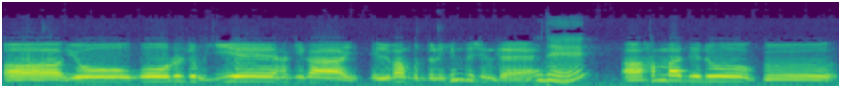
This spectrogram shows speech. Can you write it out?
어 요거를 좀 이해하기가 일반 분들은 힘드신데 네. 어, 한마디로 그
